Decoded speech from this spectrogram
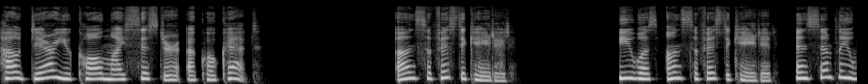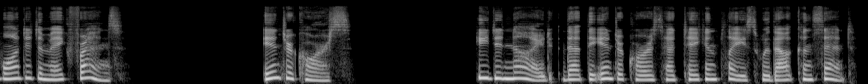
How dare you call my sister a coquette? Unsophisticated. He was unsophisticated and simply wanted to make friends. Intercourse. He denied that the intercourse had taken place without consent.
